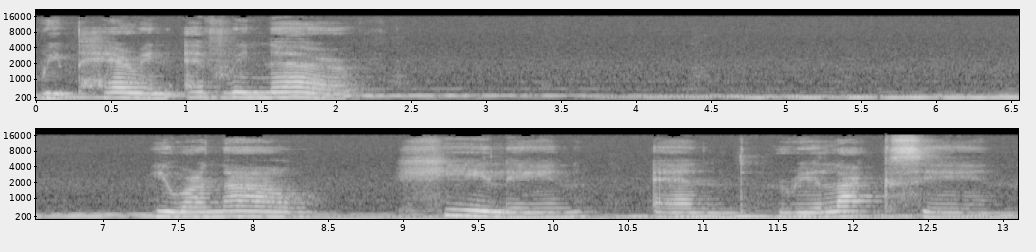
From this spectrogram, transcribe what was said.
repairing every nerve. You are now healing and relaxing.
